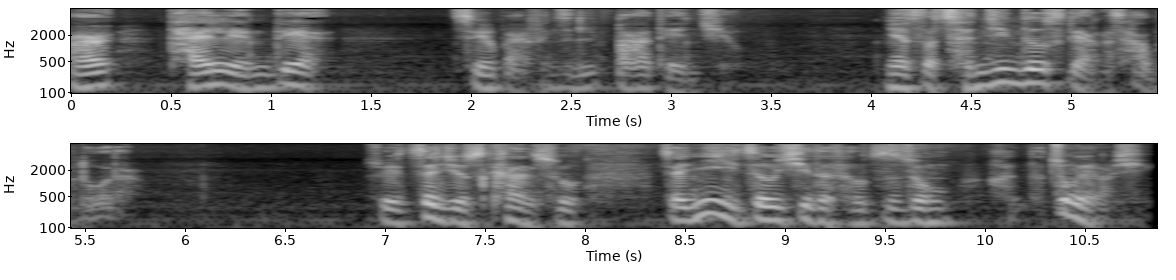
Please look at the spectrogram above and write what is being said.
而台联电只有百分之八点九。你要知道，曾经都是两个差不多的。所以这就是看出在逆周期的投资中很的重要性。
